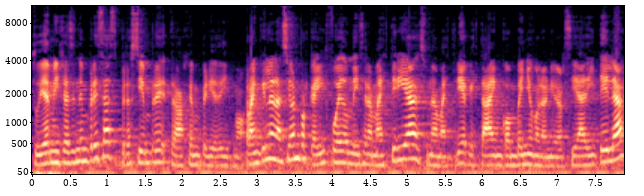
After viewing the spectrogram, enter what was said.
estudié administración de empresas, pero siempre trabajé en periodismo. Arranqué en La Nación porque ahí fue donde hice la maestría, es una maestría que está en convenio con la Universidad de Itela,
